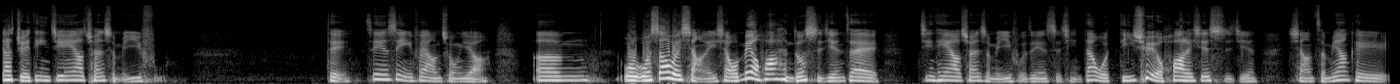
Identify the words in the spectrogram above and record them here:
要决定今天要穿什么衣服。对这件事情非常重要。嗯，我我稍微想了一下，我没有花很多时间在今天要穿什么衣服这件事情，但我的确有花了一些时间，想怎么样可以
